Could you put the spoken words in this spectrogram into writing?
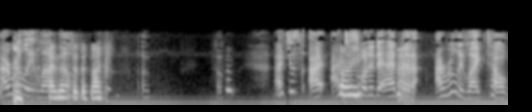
I really love I love the that the black. Oh. Oh. I just I, I Sorry. just wanted to add that I really liked how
